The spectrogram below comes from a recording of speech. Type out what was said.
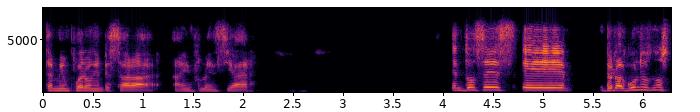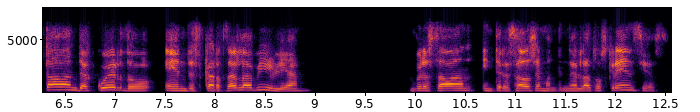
también fueron a empezar a, influenciar. Entonces, eh, pero algunos no estaban de acuerdo en descartar la Biblia, pero estaban interesados en mantener las dos creencias,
